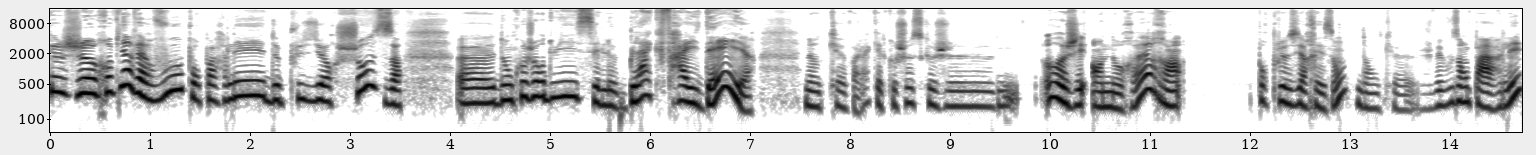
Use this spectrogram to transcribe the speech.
je reviens vers vous pour parler de plusieurs choses. Euh, donc aujourd'hui c'est le Black Friday. Donc euh, voilà, quelque chose que je... Oh, j'ai en horreur hein, pour plusieurs raisons. Donc je vais vous en parler.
